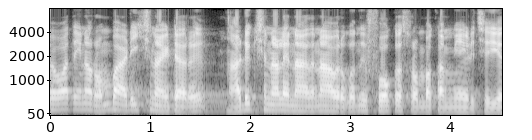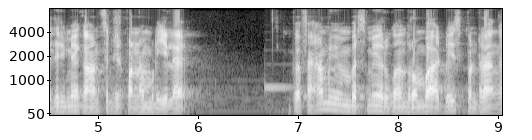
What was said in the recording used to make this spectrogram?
இப்போ பார்த்தீங்கன்னா ரொம்ப அடிக்ஷன் ஆகிட்டார் அடிக்ஷனால் என்ன ஆகுதுன்னா அவருக்கு வந்து ஃபோக்கஸ் ரொம்ப கம்மியாயிடுச்சு. எதுலையுமே கான்சென்ட்ரேட் பண்ண முடியல. இப்போ ஃபேமிலி மெம்பர்ஸுமே இவருக்கு வந்து ரொம்ப அட்வைஸ் பண்ணுறாங்க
